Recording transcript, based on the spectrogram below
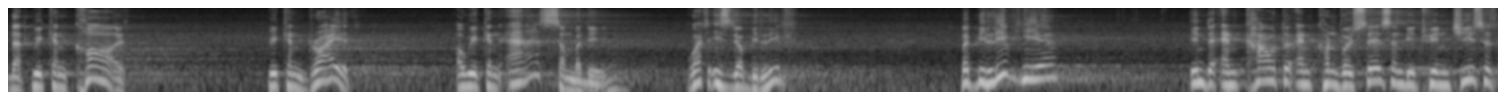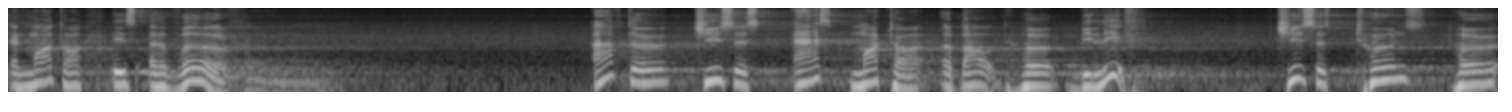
that we can call it, we can dry it, or we can ask somebody, What is your belief? But believe here in the encounter and conversation between Jesus and Martha is a verb. After Jesus asked Martha about her belief, Jesus turns her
